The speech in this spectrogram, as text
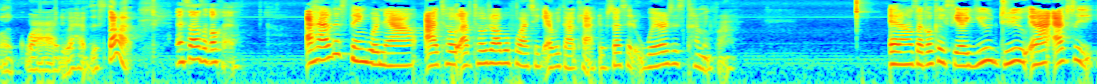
Like, why do I have this thought? And so I was like, okay. I have this thing where now I told I've told y'all before I take every thought captive. So I said, where is this coming from? And I was like, okay, Sierra, you do. And I actually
